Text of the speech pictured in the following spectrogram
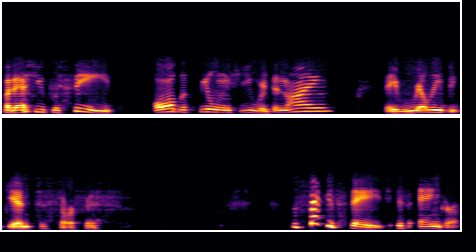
But as you proceed, all the feelings you were denying, they really begin to surface. The second stage is anger.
